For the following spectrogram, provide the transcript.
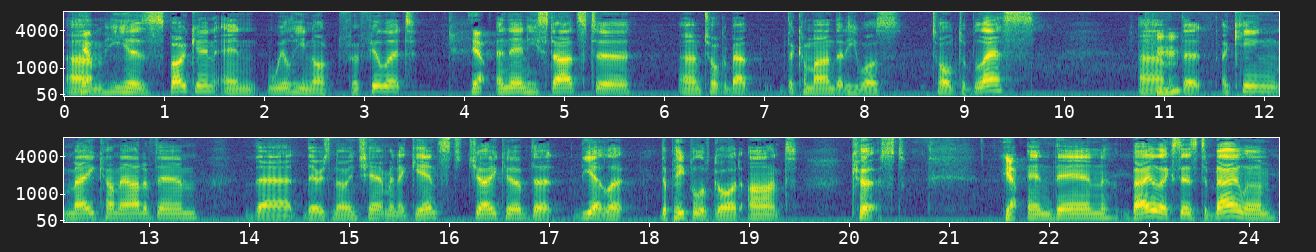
Um, He has spoken, and will he not fulfill it? Yep. And then he starts to um, talk about the command that he was told to bless, um, Mhm. that a king may come out of them, that there is no enchantment against Jacob, that, yeah, look, the people of God aren't cursed. Yep. And then Balak says to Balaam,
